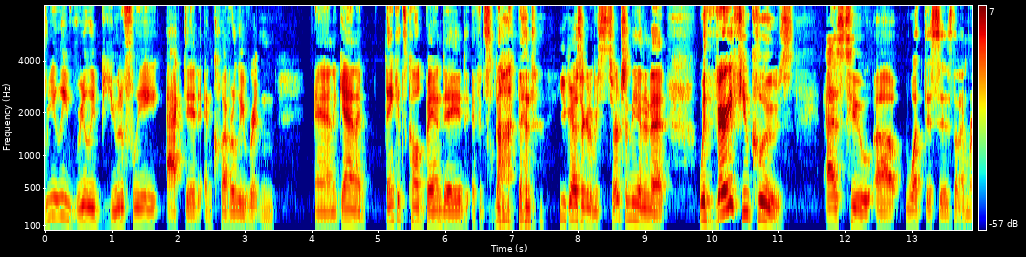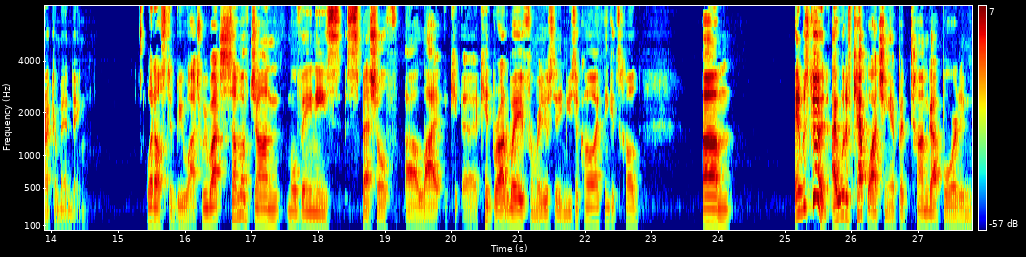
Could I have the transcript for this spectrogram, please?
really, really beautifully acted and cleverly written. And again, I think it's called Band Aid. If it's not, then you guys are going to be searching the internet with very few clues as to uh, what this is that I'm recommending. What else did we watch? We watched some of John Mulaney's special uh, live, uh, Kid Broadway from Radio City Music Hall, I think it's called. Um, it was good. I would have kept watching it, but Tom got bored and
